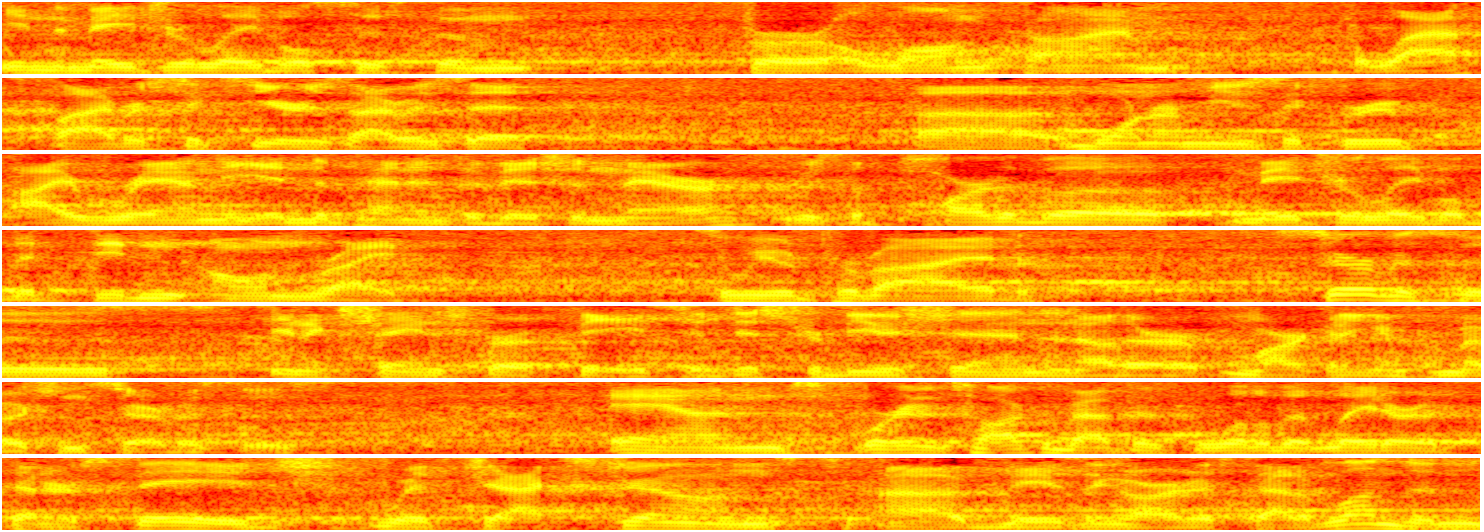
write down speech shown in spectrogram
in the major label system for a long time. The last five or six years I was at uh, Warner Music Group. I ran the independent division there. It was the part of the major label that didn't own rights. So we would provide services in exchange for a fee, so distribution and other marketing and promotion services. And we're going to talk about this a little bit later at center stage with Jax Jones, uh, amazing artist out of London,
